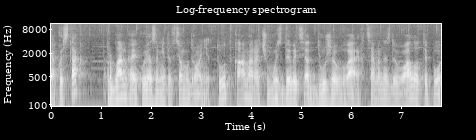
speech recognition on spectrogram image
Якось так. Проблемка, яку я замітив в цьому дроні, тут камера чомусь дивиться дуже вверх. Це мене здивувало. Типу,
